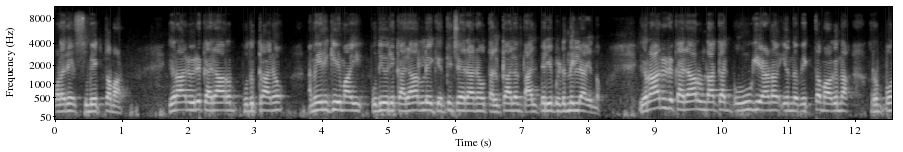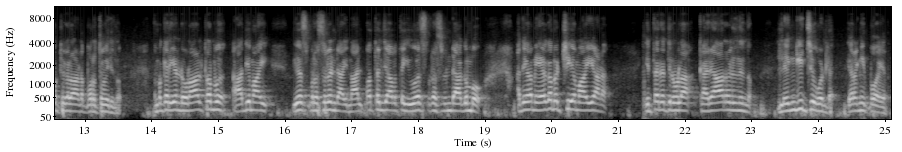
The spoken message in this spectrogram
വളരെ സുവ്യക്തമാണ്. ഇറാൻ ഒരു കരാറും പുതുക്കാനോ അമേരിക്കയുമായി പുതിയൊരു കരാറിലേക്ക് എത്തിച്ചേരാനോ തൽക്കാലം താല്പര്യപ്പെടുന്നില്ല എന്നും ഇറാൻ ഒരു കരാർ ഉണ്ടാക്കാൻ പോവുകയാണ് എന്ന് വ്യക്തമാകുന്ന റിപ്പോർട്ടുകളാണ് പുറത്തു വരുന്നത്. നമുക്കറിയാം ഡൊണാൾഡ് ട്രംപ് ആദ്യമായി യു എസ് പ്രസിഡന്റായി നാൽപ്പത്തഞ്ചാമത്തെ യു എസ് പ്രസിഡന്റ് ആകുമ്പോൾ അദ്ദേഹം ഏകപക്ഷീയമായാണ് ഇത്തരത്തിലുള്ള കരാറിൽ നിന്നും ലംഘിച്ചുകൊണ്ട് ഇറങ്ങിപ്പോയത്.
